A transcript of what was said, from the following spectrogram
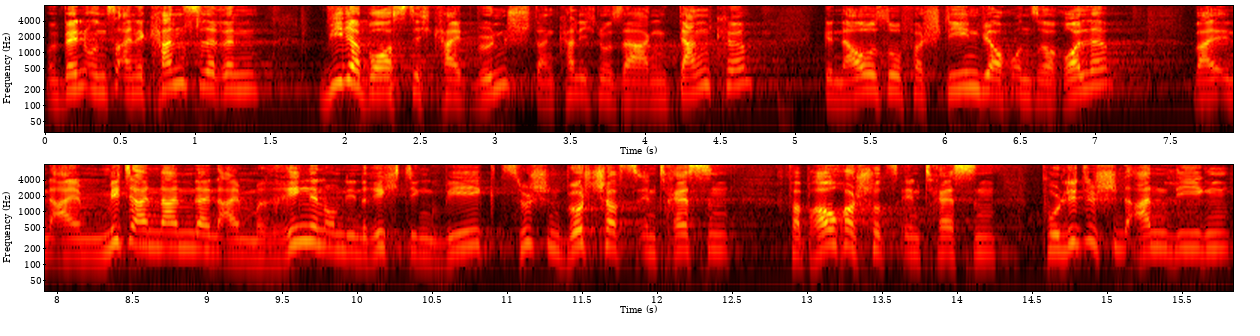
Und wenn uns eine Kanzlerin Widerborstigkeit wünscht, dann kann ich nur sagen, danke. Genauso verstehen wir auch unsere Rolle, weil in einem Miteinander, in einem Ringen um den richtigen Weg zwischen Wirtschaftsinteressen, Verbraucherschutzinteressen, politischen Anliegen,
